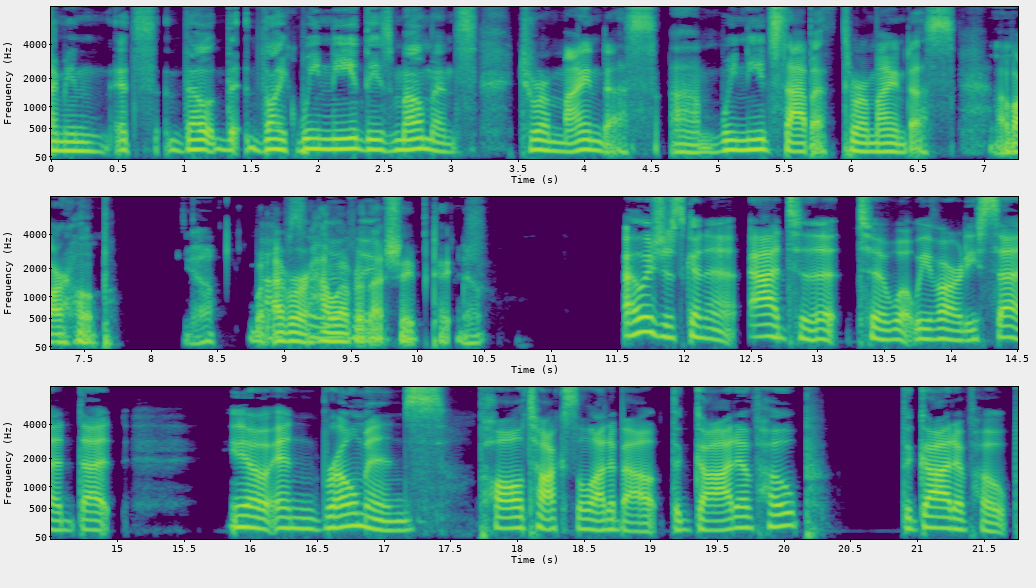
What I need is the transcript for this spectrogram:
I mean, it's though th- like we need these moments to remind us. Um, we need Sabbath to remind us of our Mhm. hope, Yeah. whatever, however that shape takes. Yep. I was just going to add to the to what we've already said that you know in Romans Paul talks a lot about the God of hope, the God of hope.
